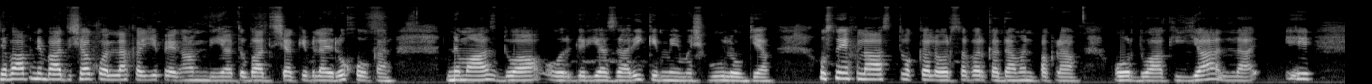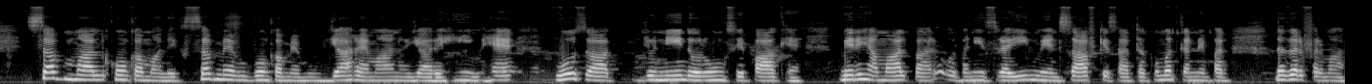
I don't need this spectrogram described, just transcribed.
जब आपने बादशाह को अल्लाह का ये पैगाम दिया तो बादशाह के बलाए रुख होकर नमाज़, दुआ और गरियाजारी के में मशगूल हो गया। उसने अखलास तवक्ल और सब्र का दामन पकड़ा और दुआ की, या अल्लाह सब मालकों का मालिक, सब महबूबों का महबूब, या रहमान या रहीम है, वो ज़ात जो नींद और ऊँग से पाक है। मेरे अमाल पर और बनी इसराइल में इंसाफ के साथ हुकूमत करने पर नज़र फरमा।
